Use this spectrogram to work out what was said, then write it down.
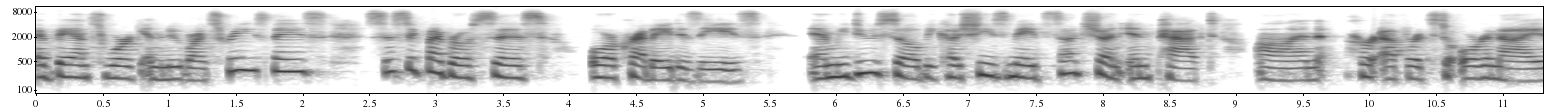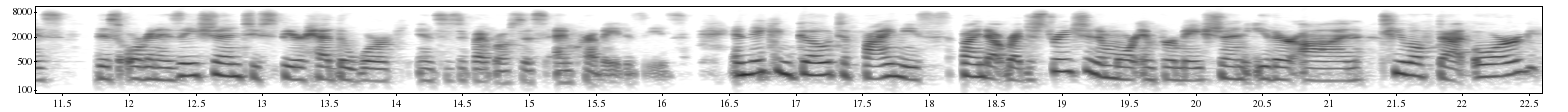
advanced work in the newborn screening space, cystic fibrosis, or Krabbe disease. And we do so because she's made such an impact on her efforts to organize this organization to spearhead the work in cystic fibrosis and Krabbe disease. And they can go to find these, find out registration and more information either on tlof.org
